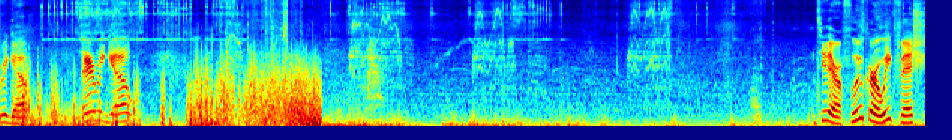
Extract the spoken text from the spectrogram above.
There we go. There we go. It's either a fluke or a weak fish.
